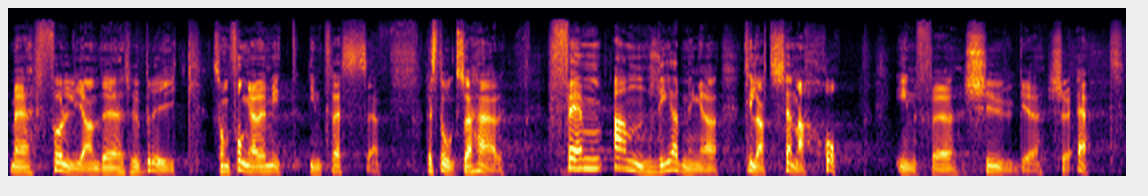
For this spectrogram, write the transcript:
med följande rubrik som fångade mitt intresse. Det stod så här. Fem anledningar till att känna hopp inför 2021.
